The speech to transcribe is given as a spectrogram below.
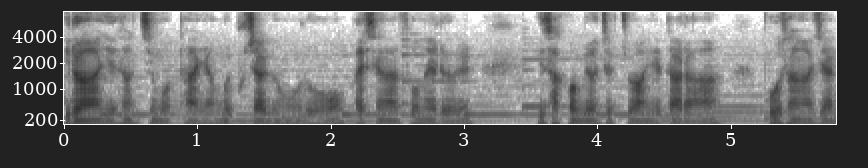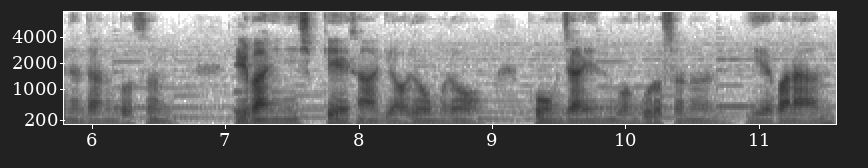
이러한 예상치 못한 약물 부작용으로 발생한 손해를 이 사건 면책 조항에 따라 보상하지 않는다는 것은 일반인이 쉽게 예상하기 어려우므로 보험자인 원고로서는 이에 관한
